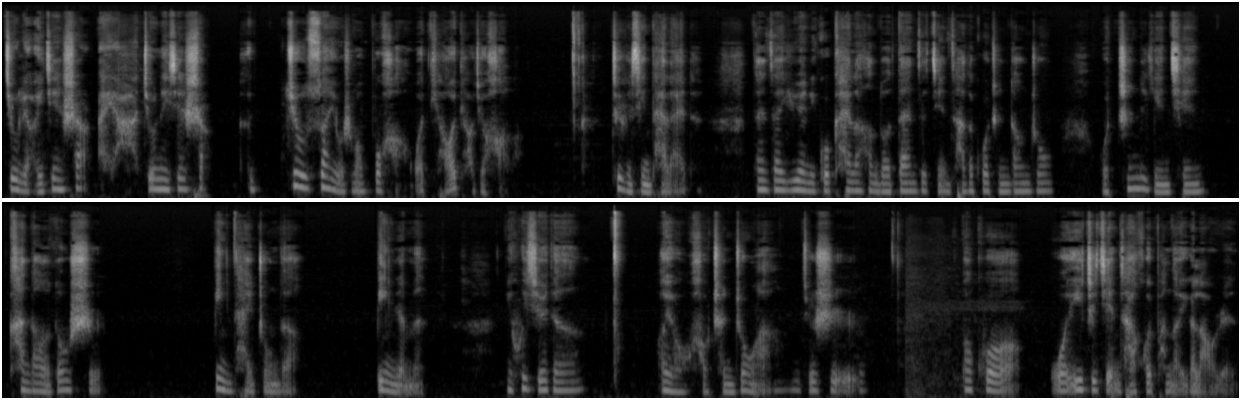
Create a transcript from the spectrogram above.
就聊一件事儿，哎呀，就那些事儿，就算有什么不好，我调一调就好了，这个心态来的。但在医院里给我开了很多单子，检查的过程当中，我真的眼前看到的都是病态中的病人们，你会觉得，哎呦，好沉重啊！就是包括我一直检查会碰到一个老人，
